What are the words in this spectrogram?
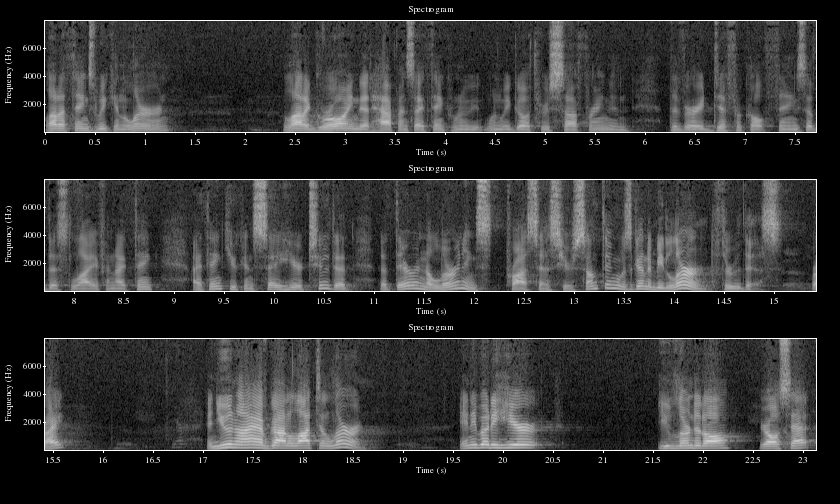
A lot of things we can learn. A lot of growing that happens, I think, when we, when we go through suffering and the very difficult things of this life. And I think, I think you can say here, too, that, that they're in the learning process here. Something was going to be learned through this, right? And you and I have got a lot to learn. Anybody here, you've learned it all? You're all set?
